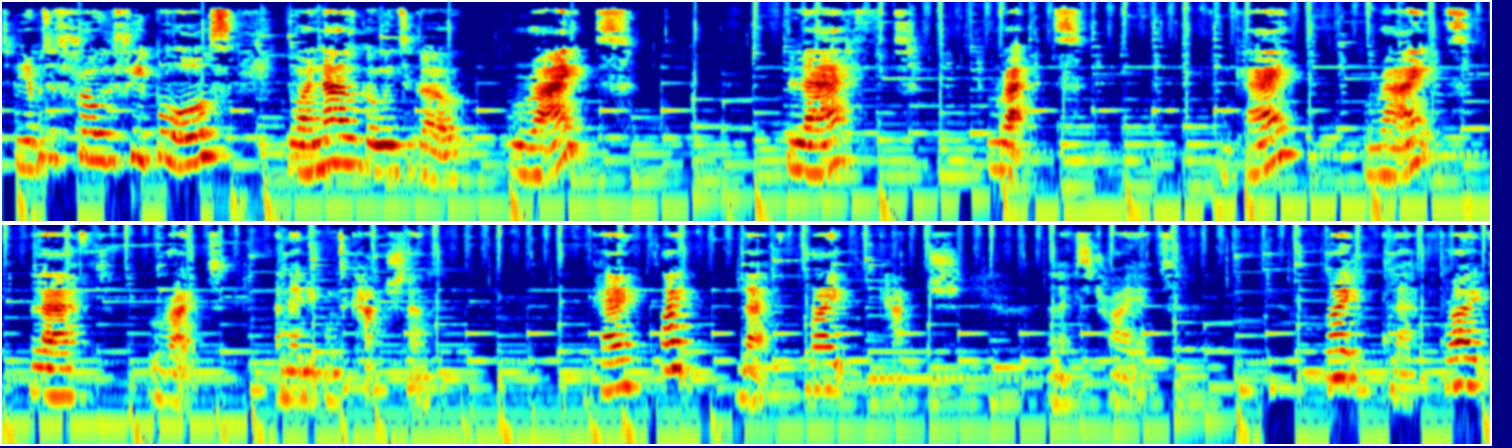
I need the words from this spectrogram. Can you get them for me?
to be able to throw the three balls, you are now going to go right, left, right. Okay? Right, left, right. And then you're going to catch them. Okay? Right, left, right, catch. Let's try it. Right, left, right,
